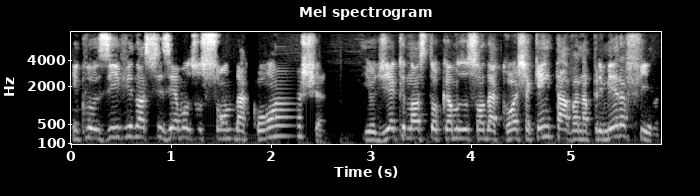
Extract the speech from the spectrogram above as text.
Inclusive, nós fizemos o som da concha e o dia que nós tocamos o som da concha, quem estava na primeira fila?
